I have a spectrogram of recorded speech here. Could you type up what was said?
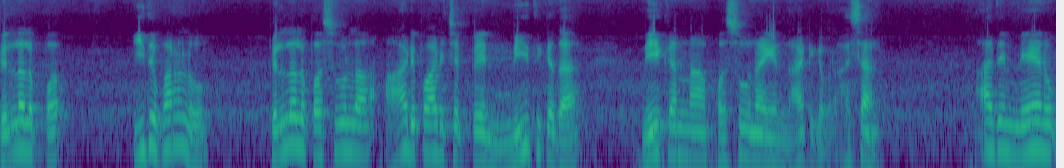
పిల్లలు ప ఇది వరలో పిల్లలు పశువుల ఆడిపాడి చెప్పే నీతి కదా నీకన్నా పశువునై నాటికి వ్రాశాను. అది నేను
